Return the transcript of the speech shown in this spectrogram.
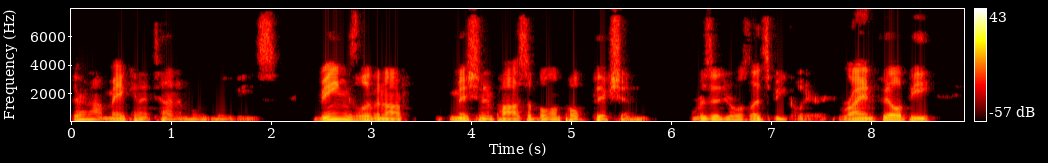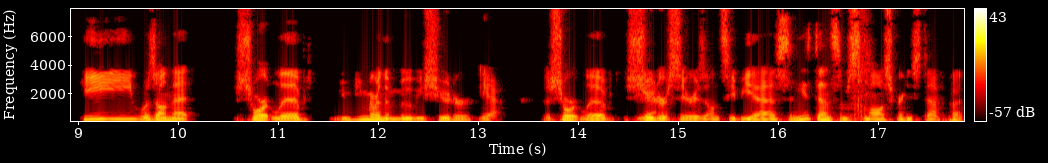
they're not making a ton of mo- movies. Ving's living off Mission Impossible and Pulp Fiction residuals. Let's be clear. Ryan Phillippe, he was on that short-lived. You you remember the movie Shooter? Yeah. The short-lived Shooter series on CBS, and he's done some small screen stuff, but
